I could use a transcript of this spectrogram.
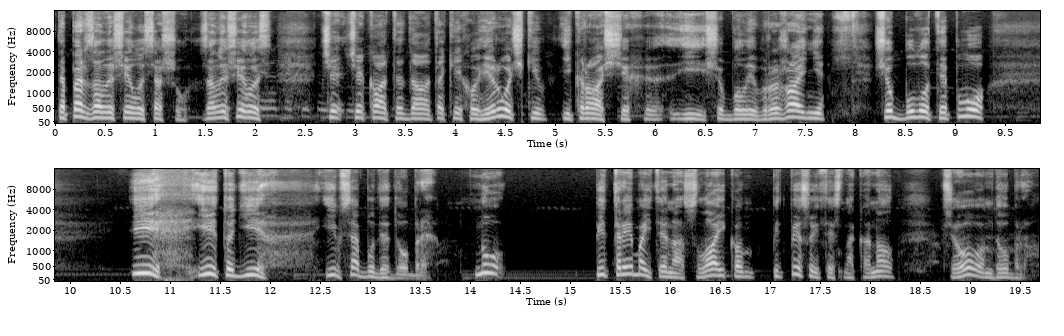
Тепер залишилося що? Залишилось чекати да, таких огірочків і кращих, е, і щоб були врожайні, щоб було тепло. І, і тоді і все буде добре. Ну, підтримайте нас лайком, підписуйтесь на канал. Всього вам доброго.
